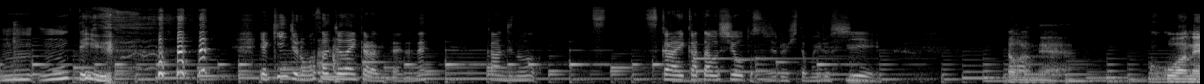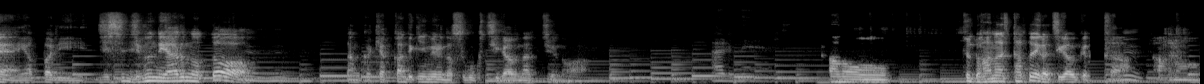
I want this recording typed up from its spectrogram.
うんうんっていう。いや近所のおばさんじゃないからみたいなね。感じのつ使い方をしようとする人もいるし、だからねここはねやっぱり自分でやるのうんと、うんなんか客観的に見るのはすごく違うなっていうのは。うん、あるね。あのちょっと話例えが違うけどさ、うん。あの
